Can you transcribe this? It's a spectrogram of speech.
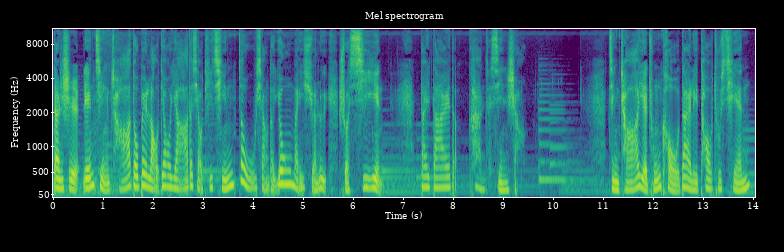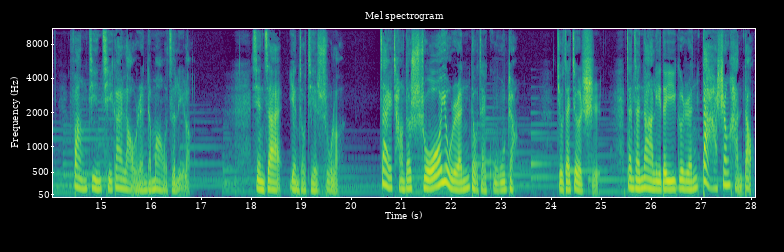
但是连警察都被老掉牙的小提琴奏响的优美旋律所吸引，呆呆地看着欣赏。警察也从口袋里掏出钱，放进乞丐老人的帽子里了。现在演奏结束了，在场的所有人都在鼓掌。就在这时，站在那里的一个人大声喊道：“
